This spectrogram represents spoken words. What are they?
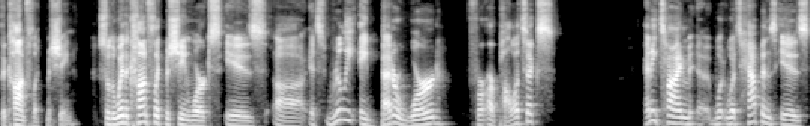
the conflict machine. So the way the conflict machine works is uh, it's really a better word for our politics. Anytime uh, what what happens is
